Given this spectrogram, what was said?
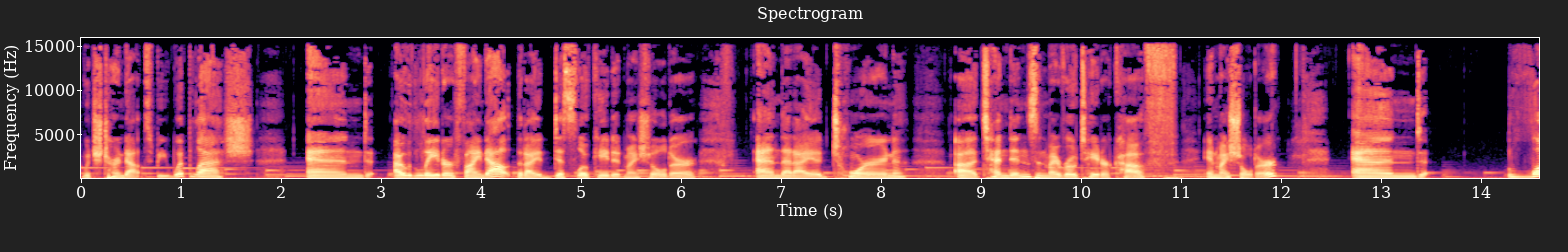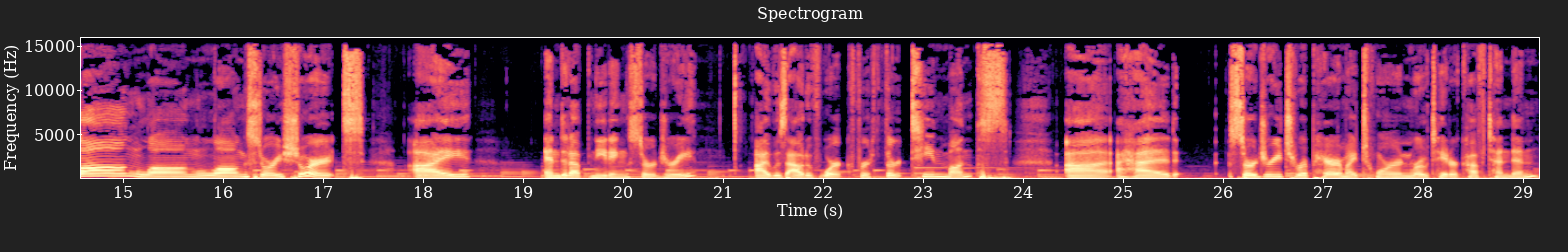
which turned out to be whiplash. And I would later find out that I had dislocated my shoulder and that I had torn uh, tendons in my rotator cuff in my shoulder. And long, long, long story short, I ended up needing surgery. I was out of work for 13 months. Uh, I had surgery to repair my torn rotator cuff tendon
